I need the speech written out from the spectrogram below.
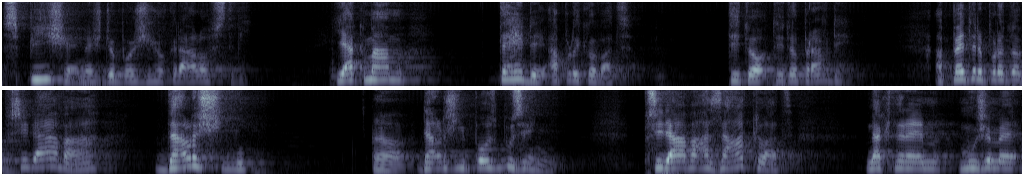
spíše než do Božího království. Jak mám tehdy aplikovat tyto, tyto pravdy? A Petr proto přidává další, uh, další pozbuzení. Přidává základ, na kterém, můžeme,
